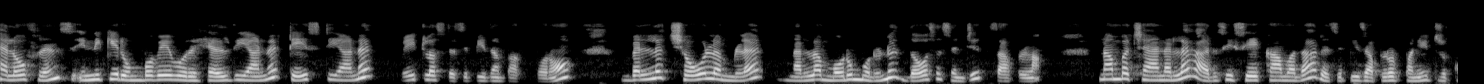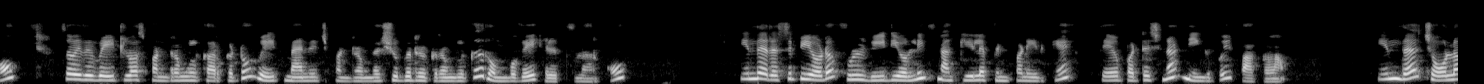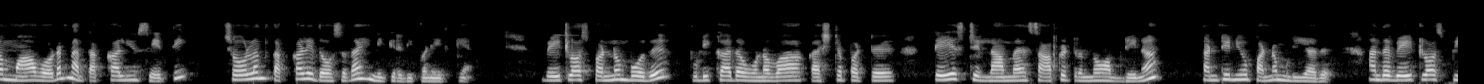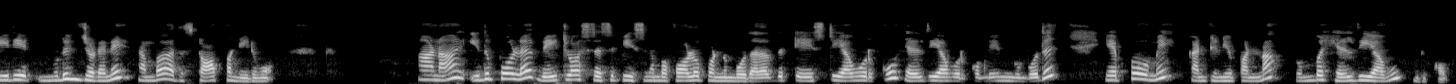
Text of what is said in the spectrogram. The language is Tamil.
ஹலோ ஃப்ரெண்ட்ஸ் இன்றைக்கி ரொம்பவே ஒரு ஹெல்த்தியான டேஸ்டியான வெயிட் லாஸ் ரெசிபி தான் பார்க்க போகிறோம் வெள்ளை சோளமில் நல்லா மொறு மொறுன்னு தோசை செஞ்சு சாப்பிட்லாம். நம்ம சேனலில் அரிசி சேர்க்காம தான் ரெசிபிஸ் அப்லோட் பண்ணிகிட்ருக்கோம் ஸோ இது வெயிட் லாஸ் பண்ணுறவங்களுக்காக இருக்கட்டும் வெயிட் மேனேஜ் பண்ணுறவங்க சுகர் இருக்கிறவங்களுக்கு ரொம்பவே ஹெல்ப்ஃபுல்லாக இருக்கும். இந்த ரெசிபியோட ஃபுல் வீடியோ லிங்க் நான் கீழே பின் பண்ணியிருக்கேன். தேவைப்பட்டுச்சுன்னா நீங்கள் போய் பார்க்கலாம். இந்த சோளம் மாவோட நான் தக்காளியும் சேர்த்து சோளம் தக்காளி தோசை தான் இன்றைக்கி ரெடி பண்ணியிருக்கேன். வெயிட் லாஸ் பண்ணும்போது பிடிக்காத உணவாக கஷ்டப்பட்டு டேஸ்ட் இல்லாமல் சாப்பிட்டுட்டு இருந்தோம் அப்படின்னா கண்டினியூ பண்ண முடியாது. அந்த வெயிட் லாஸ் பீரியட் முடிஞ்ச உடனே நம்ம அதை ஸ்டாப் பண்ணிடுவோம். ஆனால் இது போல் வெயிட் லாஸ் ரெசிபீஸ் நம்ம ஃபாலோ பண்ணும்போது அதாவது டேஸ்டியாகவும் இருக்கும் ஹெல்த்தியாகவும் இருக்கும் அப்படிங்கும்போது எப்போவுமே கண்டினியூ பண்ணால் ரொம்ப ஹெல்த்தியாகவும் இருக்கும்.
